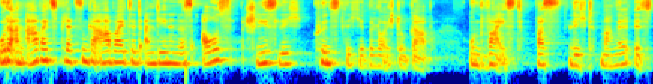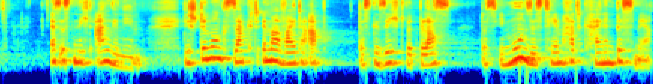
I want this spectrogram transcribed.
oder an Arbeitsplätzen gearbeitet, an denen es ausschließlich künstliche Beleuchtung gab und weißt, was Lichtmangel ist. Es ist nicht angenehm. Die Stimmung sackt immer weiter ab. Das Gesicht wird blass. Das Immunsystem hat keinen Biss mehr.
